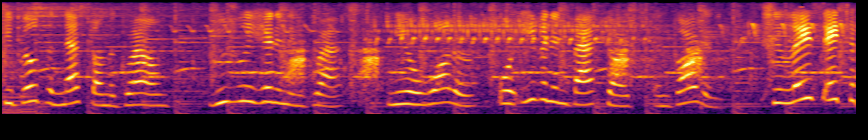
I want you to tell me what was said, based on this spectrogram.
she builds a nest on the ground usually hidden in grass, near water, or even in backyards and gardens. She lays 8 to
